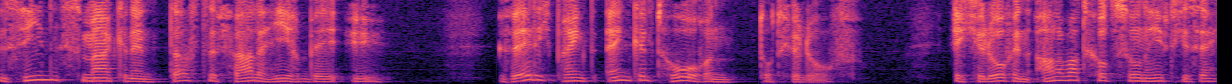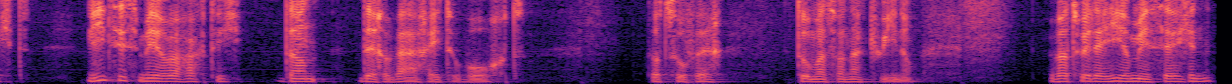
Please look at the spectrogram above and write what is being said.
Zien, smaken en tasten falen hier bij u. Veilig brengt enkel het horen tot geloof. Ik geloof in al wat Gods Zoon heeft gezegd. Niets is meer waarachtig dan der waarheid woord. Tot zover Thomas van Aquino. Wat wil hij hiermee zeggen?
